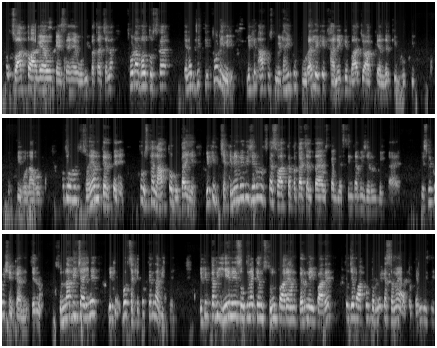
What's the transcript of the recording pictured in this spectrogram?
तो स्वाद तो आ गया, वो कैसे है, वो भी पता चला। थोड़ा बहुत उसका एनर्जी थोड़ी मिली, लेकिन आप उस मिठाई को पूरा लेके खाने के बाद जो आपके अंदर की भूख की होना हो, वो जो हम स्वयं करते हैं तो उसका लाभ तो होता ही है। लेकिन चखने में भी ज़रूर उसका स्वाद का पता चलता है, उसका ब्लेसिंग का भी ज़रूर मिलता है। इसमें कोई शंका नहीं ज़रूर सुनना भी चाहिए लेकिन हो सके तो करना भी चाहिए। लेकिन कभी ये नहीं सोचना कि हम सुन पा रहे हम कर नहीं पा रहे तो जब आपको करने का समय आए तो कर लीजिए।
